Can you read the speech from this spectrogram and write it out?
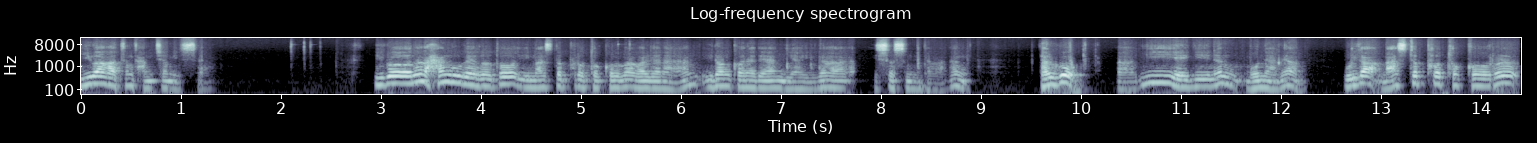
이와 같은 강점이 있어요. 이거는 한국에서도 이 마스터 프로토콜과 관련한 이런 건에 대한 이야기가 있었습니다만은 결국 아, 이 얘기는 뭐냐면 우리가 마스터 프로토콜을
